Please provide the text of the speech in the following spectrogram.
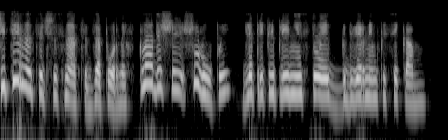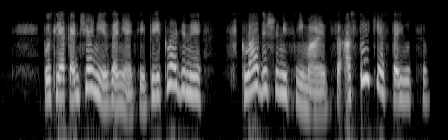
14-16 запорных вкладышей, шурупы для прикрепления стоек к дверным косякам. После окончания занятия перекладины вкладышами снимаются, а стойки остаются.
